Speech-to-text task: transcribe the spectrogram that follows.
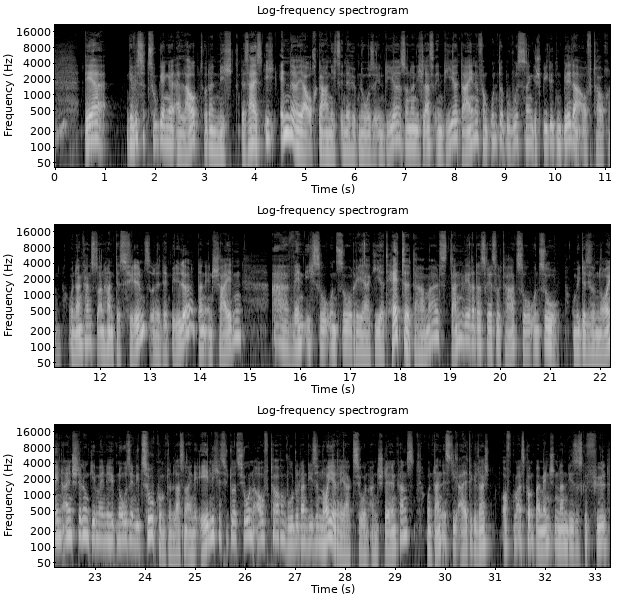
der gewisse Zugänge erlaubt oder nicht. Das heißt, ich ändere ja auch gar nichts in der Hypnose in dir, sondern ich lasse in dir deine vom Unterbewusstsein gespiegelten Bilder auftauchen. Und dann kannst du anhand des Films oder der Bilder dann entscheiden, ah, wenn ich so und so reagiert hätte damals, dann wäre das Resultat so und so. Und mit dieser neuen Einstellung gehen wir in der Hypnose in die Zukunft und lassen eine ähnliche Situation auftauchen, wo du dann diese neue Reaktion anstellen kannst. Und dann ist die alte gelöscht. Oftmals kommt bei Menschen dann dieses Gefühl,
